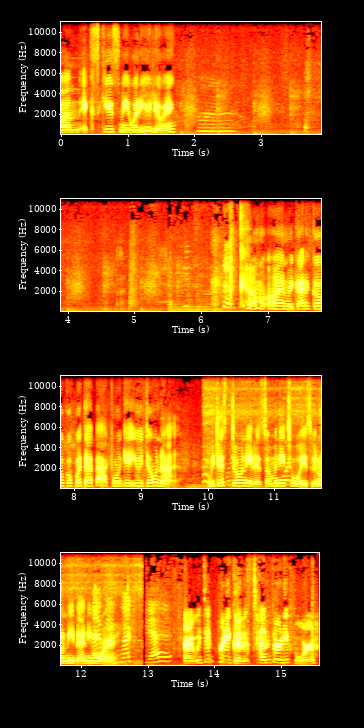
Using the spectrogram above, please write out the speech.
Um, excuse me, what are you doing? Come on, we gotta go. Go put that back and we'll get you a donut. We just donated so many toys. We don't need any more. All right, we did pretty good. It's 10:34.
